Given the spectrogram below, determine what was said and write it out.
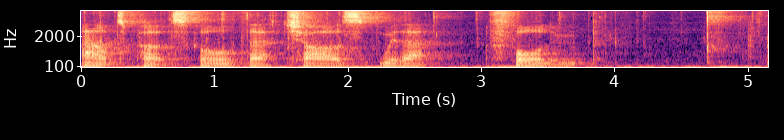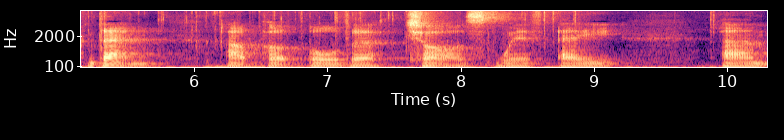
output all the chars with a for loop, and then output all the chars with a um,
